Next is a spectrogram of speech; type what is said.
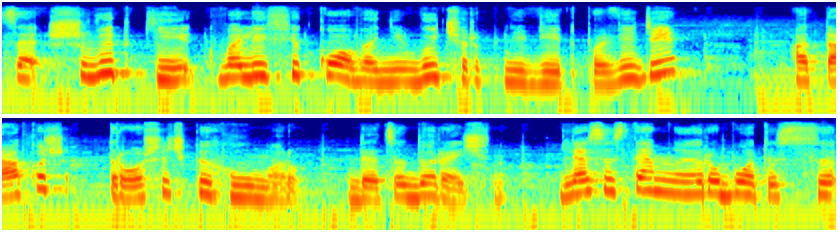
це швидкі, кваліфіковані вичерпні відповіді, а також трошечки гумору, де це доречно. Для системної роботи з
